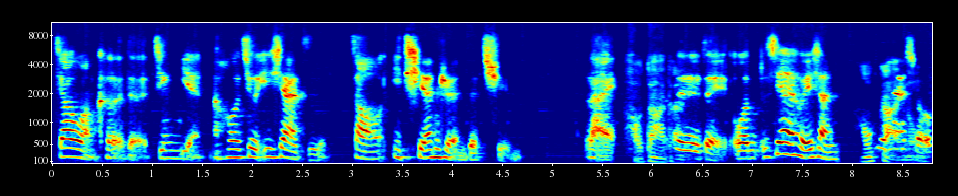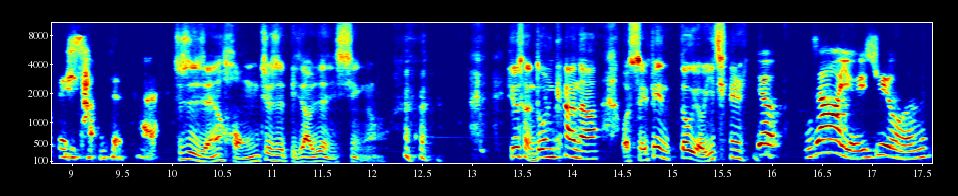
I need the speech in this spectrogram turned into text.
教网课的经验，然后就一下子招一千人的群。来，好大的，对对对，我现在回想，好感哦，那时候非常的大，就是人红，就是比较任性哦，就是很多人看啊，我随便都有一千人。就你知道有一句我们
